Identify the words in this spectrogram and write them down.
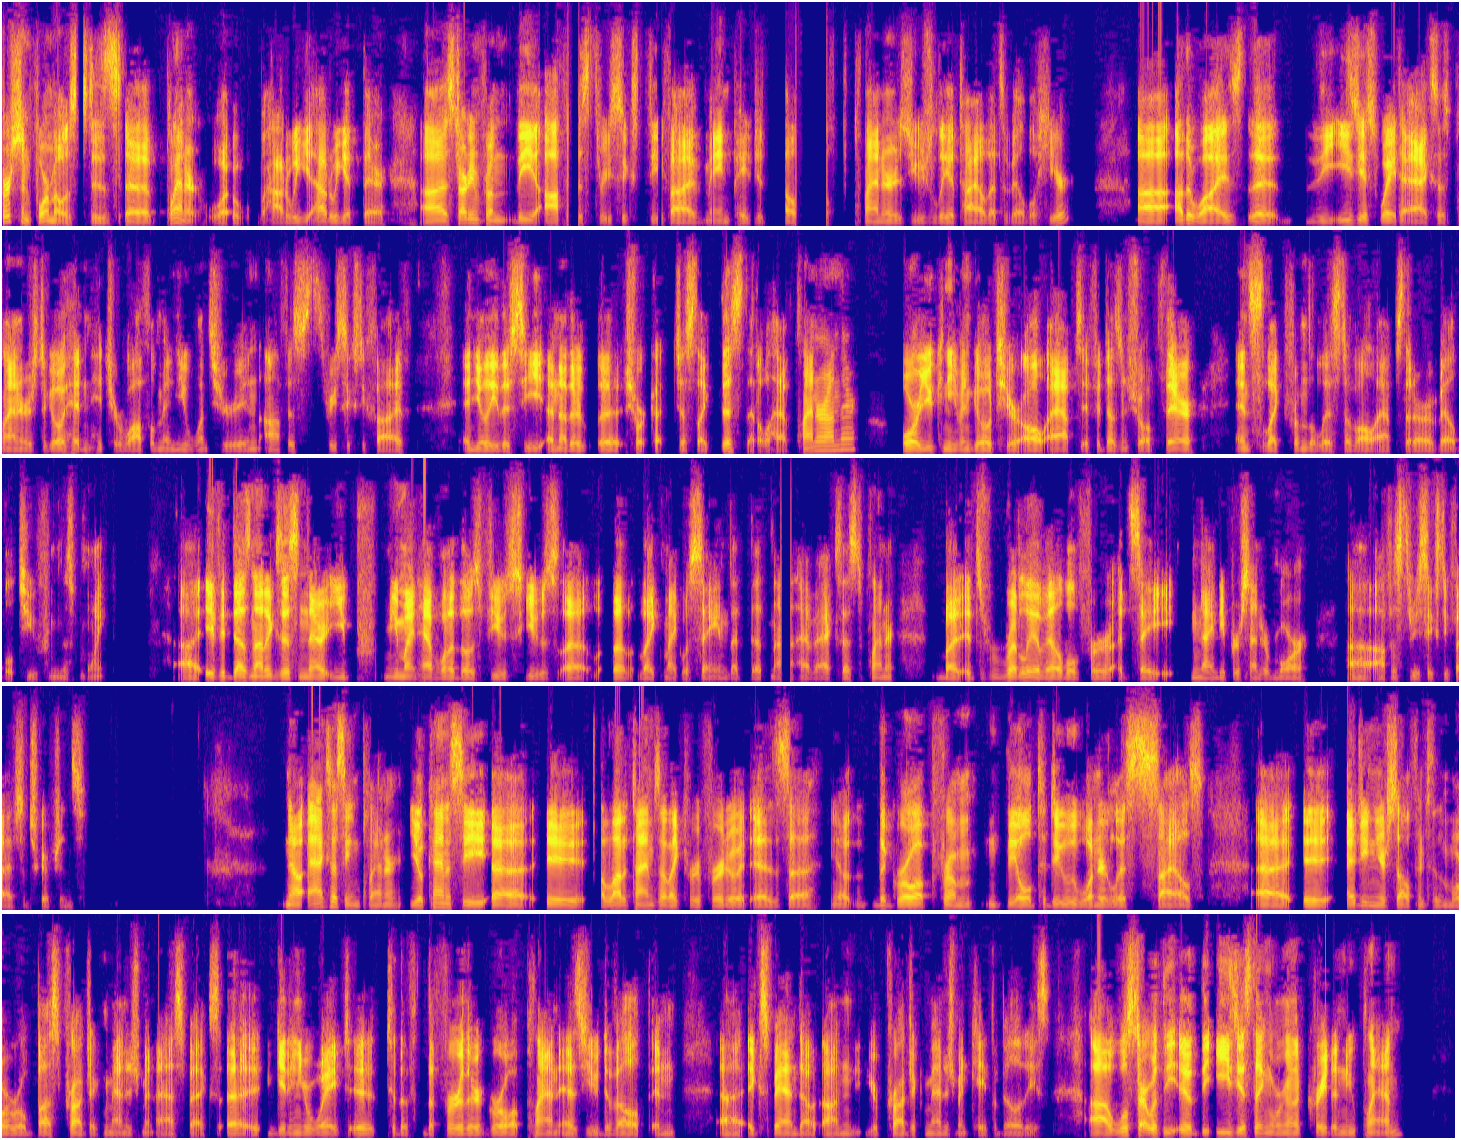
first and foremost is uh, planner. What, how do we how do we get there? Uh, starting from the Office 365 main page itself, planner is usually a tile that's available here. Uh, otherwise, the the easiest way to access planner is to go ahead and hit your waffle menu once you're in Office 365, and you'll either see another uh, shortcut just like this that'll have planner on there, or you can even go to your all apps if it doesn't show up there and select from the list of all apps that are available to you from this point. Uh, if it does not exist in there, you you might have one of those few SKUs, uh, uh, like Mike was saying, that does not have access to Planner, but it's readily available for I'd say 90% or more uh, Office 365 subscriptions. Now, accessing Planner, you'll kind of see uh, it, a lot of times I like to refer to it as uh, you know the grow up from the old to-do Wunderlist styles uh, edging yourself into the more robust project management aspects, uh, getting your way to, to the, the further grow up plan as you develop and uh, expand out on your project management capabilities. Uh, we'll start with the, uh, the easiest thing. We're going to create a new plan.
